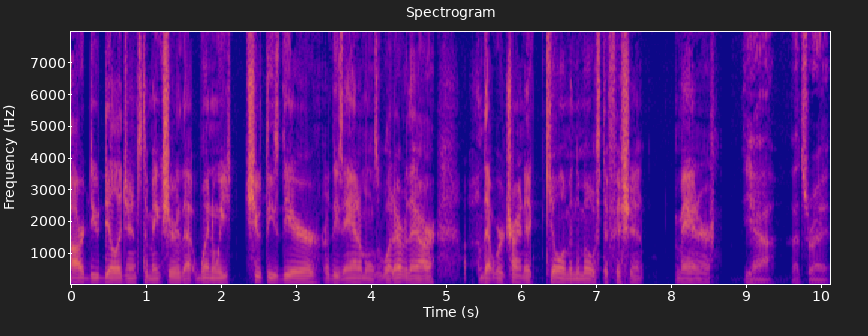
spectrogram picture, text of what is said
our due diligence to make sure that when we shoot these deer or these animals, whatever they are, that we're trying to kill them in the most efficient manner. Yeah, that's right.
